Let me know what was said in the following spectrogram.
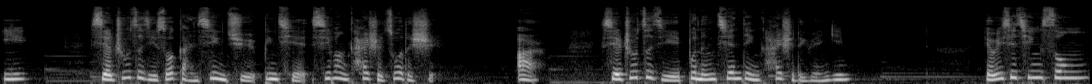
一，写出自己所感兴趣并且希望开始做的事；二，写出自己不能坚定开始的原因。有一些轻松，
